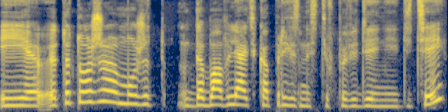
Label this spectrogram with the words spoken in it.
И это тоже может добавлять капризности в поведении детей,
